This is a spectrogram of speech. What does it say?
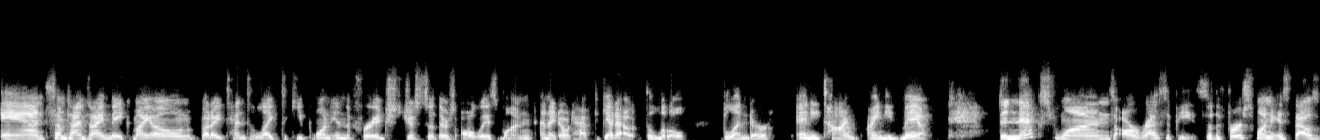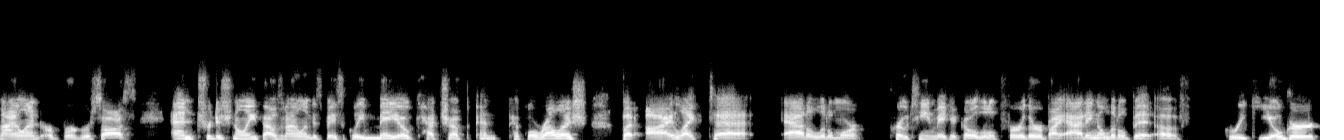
And sometimes I make my own, but I tend to like to keep one in the fridge just so there's always one and I don't have to get out the little blender anytime I need mayo. The next ones are recipes. So the first one is Thousand Island or burger sauce. And traditionally, Thousand Island is basically mayo, ketchup, and pickle relish. But I like to add a little more protein, make it go a little further by adding a little bit of Greek yogurt.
